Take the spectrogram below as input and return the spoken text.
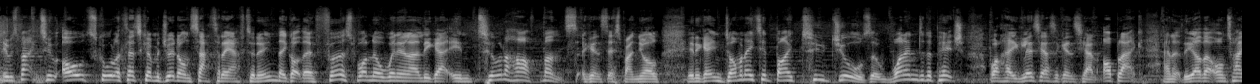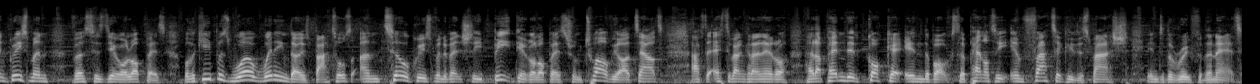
It was back to old school Atletico Madrid on Saturday afternoon. They got their first 1 0 win in La Liga in two and a half months against Espanyol in a game dominated by two duels. At one end of the pitch, Borja Iglesias against Jan Oblak, and at the other, Antoine Griezmann versus Diego Lopez. Well, the keepers were winning those battles until Griezmann eventually beat Diego Lopez from 12 yards out after Esteban Granero had upended Koke in the box. The penalty emphatically dispatched into the roof of the net.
